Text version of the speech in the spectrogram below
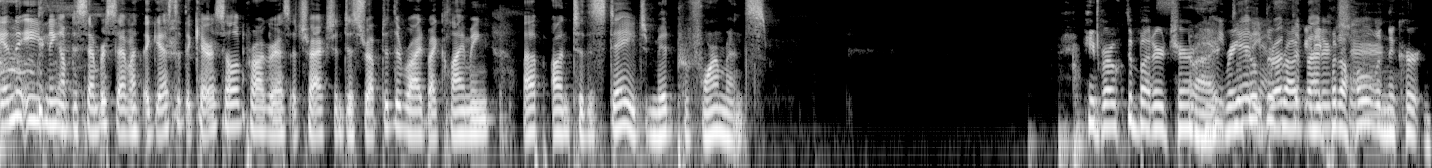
in the evening of December 7th, a guest at the Carousel of Progress attraction disrupted the ride by climbing up onto the stage mid performance. He broke the butter churn. Right. He He wrinkled He the broke the rug, and he butter put a hole in the curtain.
